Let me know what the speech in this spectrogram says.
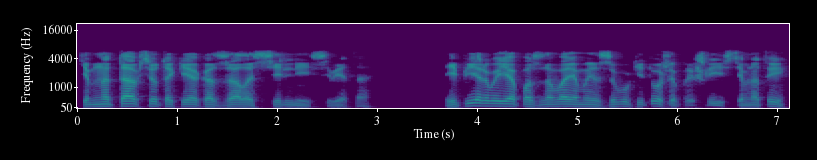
Темнота все-таки оказалась сильней света. И первые опознаваемые звуки тоже пришли из темноты.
